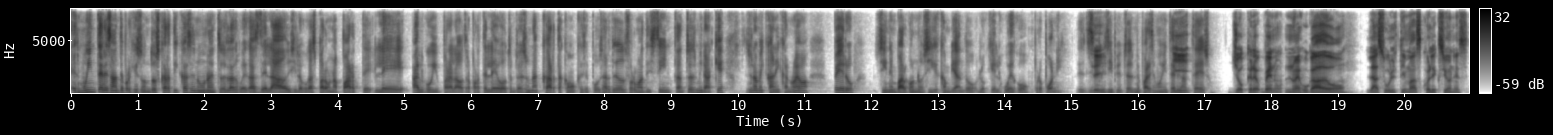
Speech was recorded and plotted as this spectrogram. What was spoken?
Es muy interesante porque son dos carticas en una, entonces las juegas de lado y si las juegas para una parte lee algo y para la otra parte lee otro. Entonces una carta como que se puede usar de dos formas distintas. Entonces mira que es una mecánica nueva, pero sin embargo no sigue cambiando lo que el juego propone desde el principio. Entonces me parece muy interesante eso. Yo creo, bueno, no he jugado las últimas colecciones,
